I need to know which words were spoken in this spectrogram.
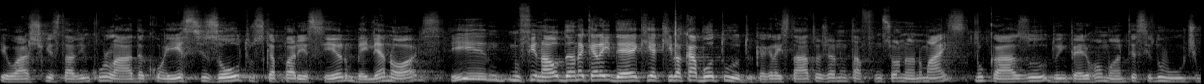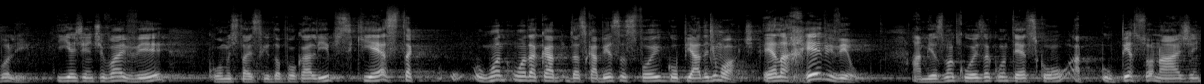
eu acho que está vinculada com esses outros que apareceram, bem menores, e no final dando aquela ideia que aquilo acabou tudo, que aquela estátua já não está funcionando mais, no caso do Império Romano ter sido o último ali. E a gente vai ver, como está escrito no Apocalipse, que esta uma, uma das cabeças foi golpeada de morte. Ela reviveu. A mesma coisa acontece com a- o personagem,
